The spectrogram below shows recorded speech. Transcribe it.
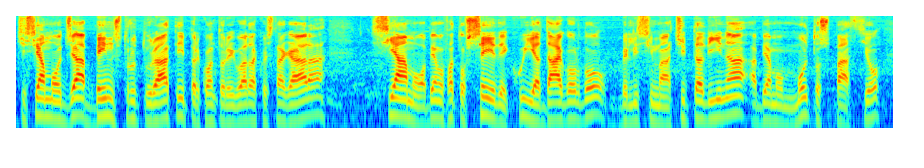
ci siamo già ben strutturati per quanto riguarda questa gara. Siamo, abbiamo fatto sede qui ad Agordo, bellissima cittadina, abbiamo molto spazio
